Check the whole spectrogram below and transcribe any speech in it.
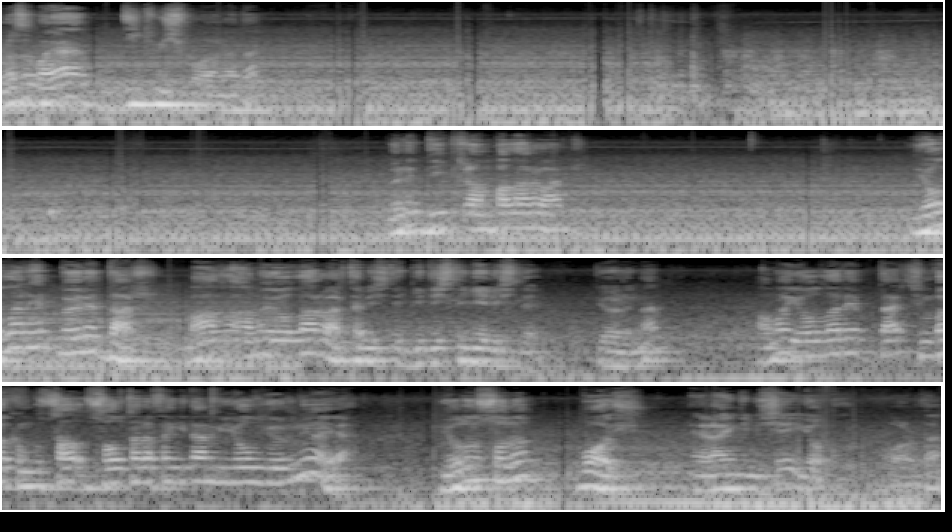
Burası bayağı dikmiş bu arada. Böyle dik rampalar var. Yollar hep böyle dar. Bazı ana yollar var tabii işte gidişli gelişli görünen. Ama yollar hep dar. Şimdi bakın bu sol, sol tarafa giden bir yol görünüyor ya. Yolun sonu boş. Herhangi bir şey yok orada.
